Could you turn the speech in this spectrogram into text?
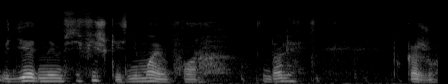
Від'єднуємо всі фішки, знімаємо фару. Далі покажу.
